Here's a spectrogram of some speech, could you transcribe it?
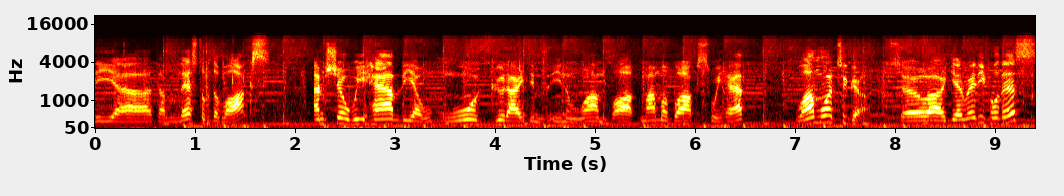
the, uh, the rest of the box. I'm sure we have the uh, more good items in one box. One more box we have. One more to go. So uh, get ready for this.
